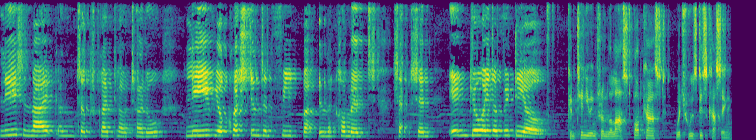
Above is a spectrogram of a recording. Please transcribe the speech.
like and subscribe to our channel. Leave your questions and feedback in the comments section. Enjoy the video. Continuing from the last podcast, which was discussing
